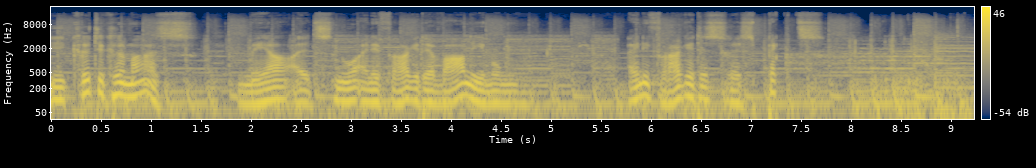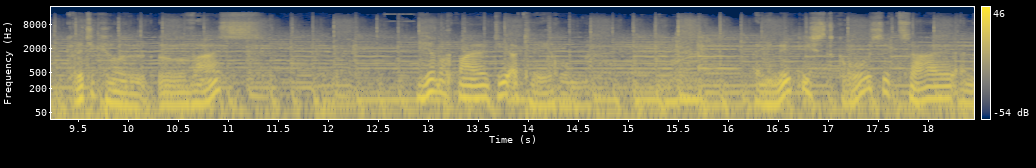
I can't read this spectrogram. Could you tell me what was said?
Die Critical Mass mehr als nur eine Frage der Wahrnehmung, eine Frage des Respekts. Critical was? Hier nochmal die Erklärung. Eine möglichst große Zahl an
